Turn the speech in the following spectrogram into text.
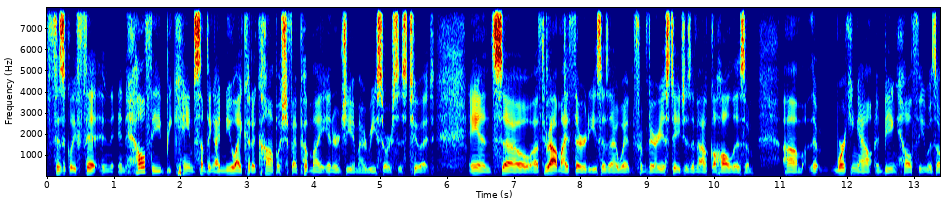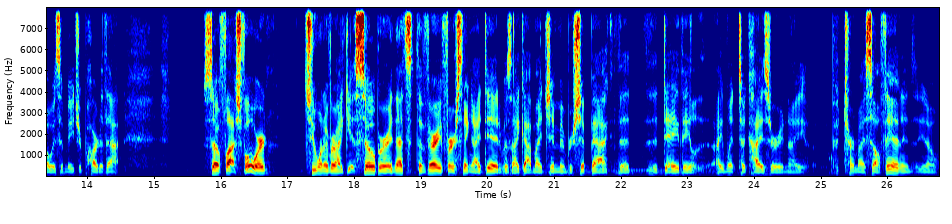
physically fit and, and, healthy became something I knew I could accomplish if I put my energy and my resources to it. And so, uh, throughout my 30s, as I went from various stages of alcoholism, um, working out and being healthy was always a major part of that. So, flash forward to whenever I get sober, and that's the very first thing I did was I got my gym membership back the the day they I went to Kaiser and I turn myself in and you know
